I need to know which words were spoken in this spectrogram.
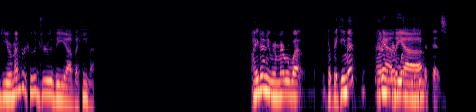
Do you remember who drew the uh, Behemoth? I don't even remember what the Behemoth. I don't yeah, remember the, what uh, Behemoth is.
